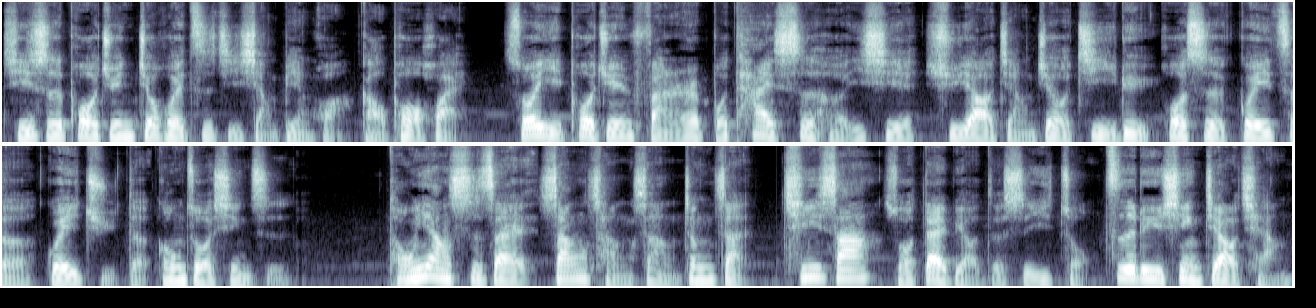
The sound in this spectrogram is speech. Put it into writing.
其实破军就会自己想变化，搞破坏。所以破军反而不太适合一些需要讲究纪律或是规则规矩的工作性质。同样是在商场上征战，七杀所代表的是一种自律性较强，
